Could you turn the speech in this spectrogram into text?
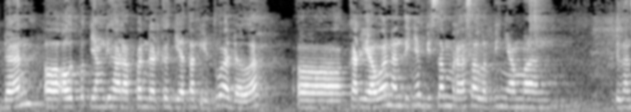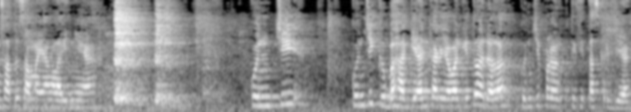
Dan uh, output yang diharapkan dari kegiatan itu adalah uh, karyawan nantinya bisa merasa lebih nyaman dengan satu sama yang lainnya. Kunci kunci kebahagiaan karyawan itu adalah kunci produktivitas kerja.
